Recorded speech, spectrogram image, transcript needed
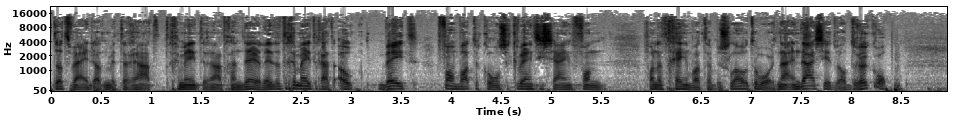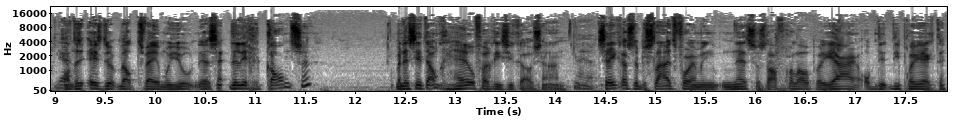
dat wij dat met de, raad, de gemeenteraad gaan delen. En dat de gemeenteraad ook weet van wat de consequenties zijn van, van hetgeen wat er besloten wordt. Nou, en daar zit wel druk op. Want er is er wel 2 miljoen. Er, zijn- er liggen kansen. Maar er zitten ook heel veel risico's aan. Ja, ja. Zeker als de besluitvorming, net zoals de afgelopen jaren op die, die projecten.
